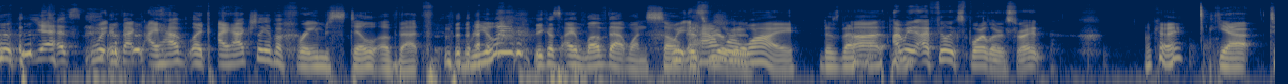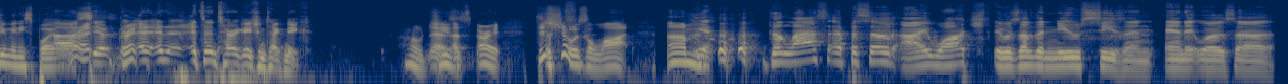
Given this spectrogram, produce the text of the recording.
yes. In fact, I have like I actually have a framed still of that. Really? because I love that one so Wait, much. how real or good. why does that? uh. I mean, I feel like spoilers, right? Okay. Yeah, too many spoilers. Uh, right, yeah, great. and- and it's an interrogation technique. Oh Jesus! that's- All right, this show is a lot. Um, Yeah. the last episode I watched, it was of the new season, and it was uh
